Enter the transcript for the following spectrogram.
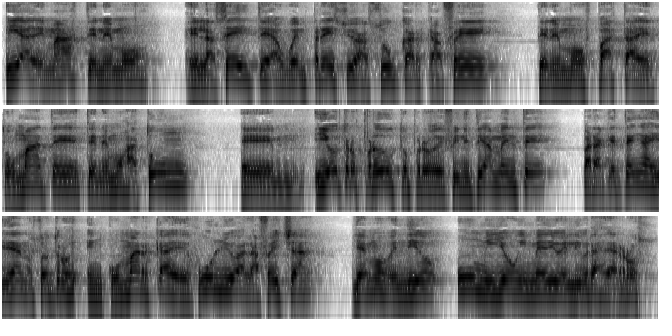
Y además tenemos el aceite a buen precio, azúcar, café, tenemos pasta de tomate, tenemos atún eh, y otros productos, pero definitivamente, para que tengas idea, nosotros en comarca de julio a la fecha ya hemos vendido un millón y medio de libras de arroz.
